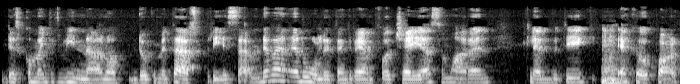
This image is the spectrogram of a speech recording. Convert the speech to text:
Det kommer inte att vinna några dokumentärspriser, men det var en, rolig liten grej om två tjejer som har en klädbutik Mm. i Echo Park.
